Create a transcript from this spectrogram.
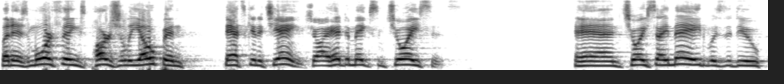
but as more things partially open, that's going to change. So I had to make some choices. And choice I made was to do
